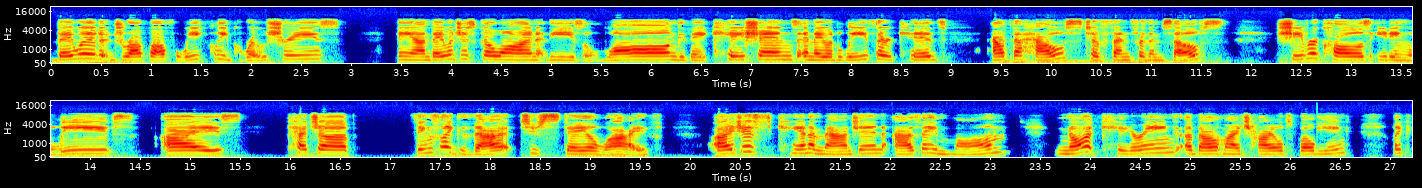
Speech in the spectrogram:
They would drop off weekly groceries and they would just go on these long vacations and they would leave their kids out the house to fend for themselves. She recalls eating leaves, ice, ketchup, things like that to stay alive. I just can't imagine as a mom not caring about my child's well being. Like,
